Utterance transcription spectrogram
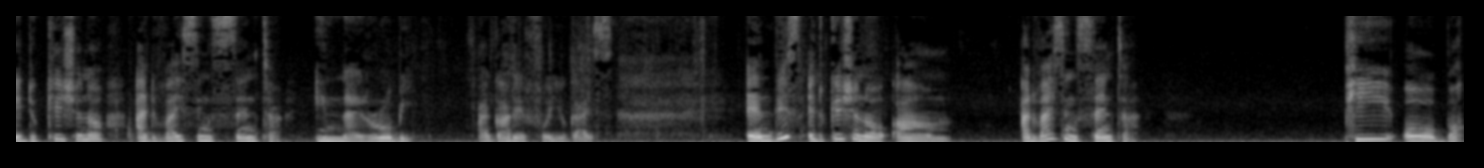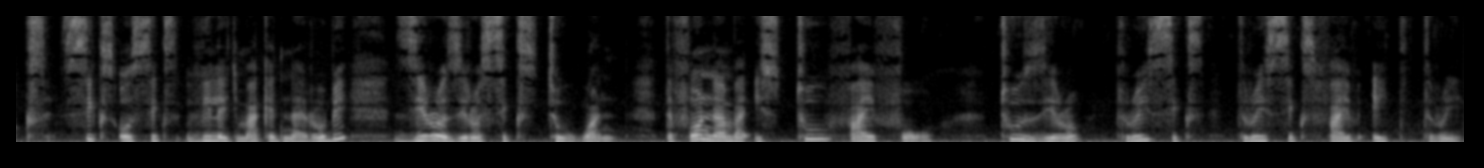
educational advising center in Nairobi. I got it for you guys. And this educational um, advising center P.O. Box 606 Village Market, Nairobi 00621. The phone number is 254 2036 36583.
